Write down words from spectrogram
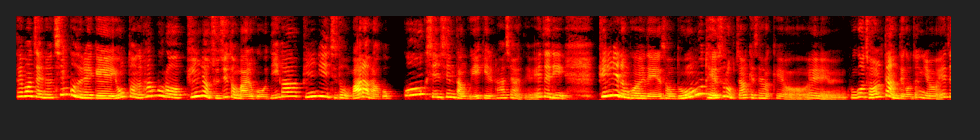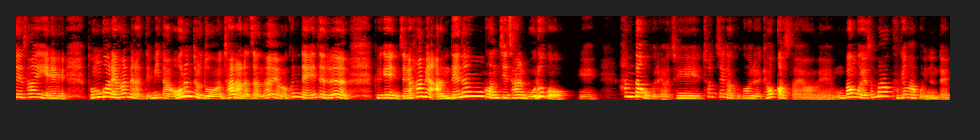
세 번째는 친구들에게 용돈을 함부로 빌려주지도 말고 네가 빌리지도 말아라고 꼭 신신당부 얘기를 하셔야 돼요. 애들이 빌리는 거에 대해서 너무 대수롭지 않게 생각해요. 예, 그거 절대 안 되거든요. 애들 사이에 돈 거래하면 안 됩니다. 어른들도 잘 안 하잖아요. 근데 애들은 그게 이제 하면 안 되는 건지 잘 모르고 예. 한다고 그래요. 제 첫째가 그거를 겪었어요. 예, 문방구에서 막 구경하고 있는데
